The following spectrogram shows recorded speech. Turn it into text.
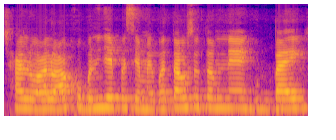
ચાલો હાલો આખું બની જાય પછી અમે બતાવશું તમને. ગુડ બાય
